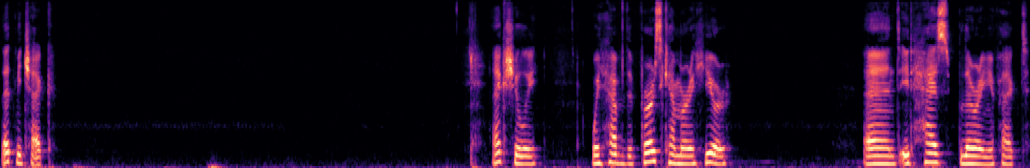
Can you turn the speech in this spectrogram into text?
Let me check. Actually, we have the first camera here and it has blurring effect.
